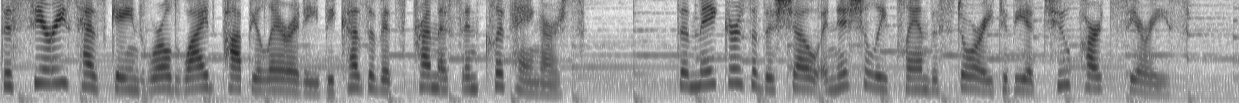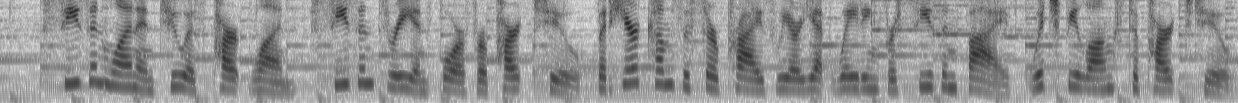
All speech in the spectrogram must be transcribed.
The series has gained worldwide popularity because of its premise and cliffhangers. The makers of the show initially planned the story to be a two-part series. Season 1 and 2 as Part 1, Season 3 and 4 for Part 2, but here comes the surprise we are yet waiting for Season 5, which belongs to Part 2.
